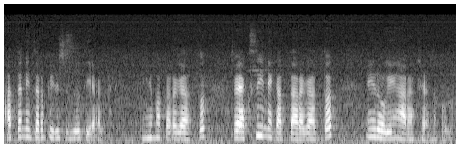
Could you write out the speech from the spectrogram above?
අත නිතර පිරිසිදු තියාගන්න. එහෙම කරගත්තොත් වැක්සීන එකත් අරගත්තොත් මේ රෝගෙන් ආරක්ෂා වෙන්න පුළුවන්.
